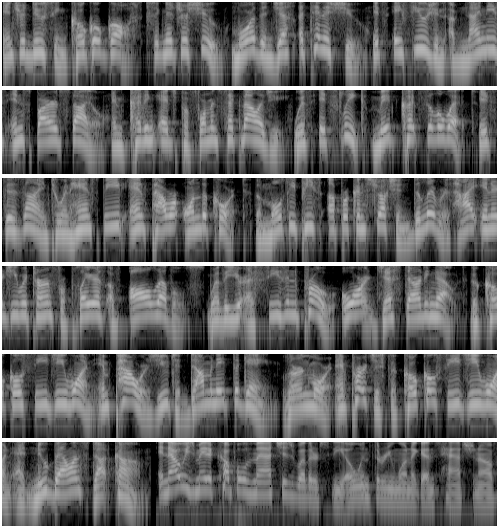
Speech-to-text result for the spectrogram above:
Introducing Coco Gauff's signature shoe. More than just a tennis shoe, it's a fusion of 90s inspired style and cutting edge performance technology. With its sleek mid cut silhouette, it's designed to enhance speed and power on the court. The multi piece upper construction delivers high energy return for players of all levels. Whether you're a seasoned pro or just starting out, the Coco CG1 empowers you to dominate the game. Learn more and purchase the Coco CG1 at newbalance.com. And now he's made a couple of matches, whether it's the 0 31 against Khachanov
